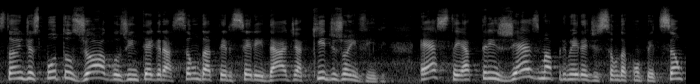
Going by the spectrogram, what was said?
Estão em disputa os Jogos de Integração da Terceira Idade aqui de Joinville. Esta é a 31ª edição da competição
